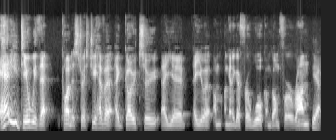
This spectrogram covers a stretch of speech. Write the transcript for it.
How do you deal with that kind of stress? Do you have a, a go to? Are you, are you a, I'm, I'm going to go for a walk, I'm going for a run? Yeah.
